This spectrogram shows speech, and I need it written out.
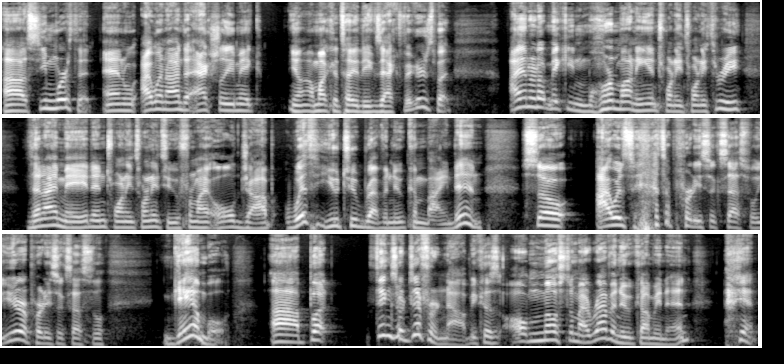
uh, seem worth it. And I went on to actually make, you know, I'm not going to tell you the exact figures, but I ended up making more money in 2023 than I made in 2022 for my old job with YouTube revenue combined in. So I would say that's a pretty successful year, a pretty successful gamble. Uh, but things are different now because all, most of my revenue coming in, again,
